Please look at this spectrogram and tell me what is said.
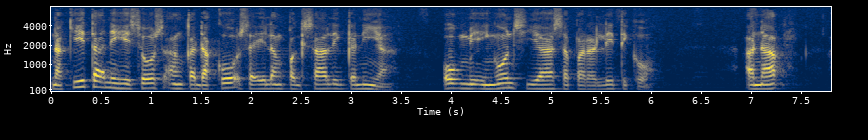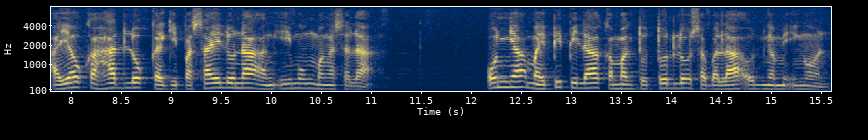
Nakita ni Hesus ang kadako sa ilang pagsalig kaniya og miingon siya sa paralitiko. Anak, ayaw kahadlok kay gipasaylo na ang imong mga sala. Unya may pipila ka magtutudlo sa balaod nga miingon.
